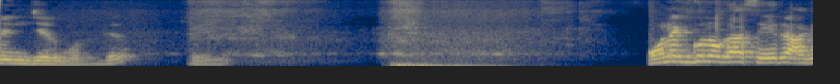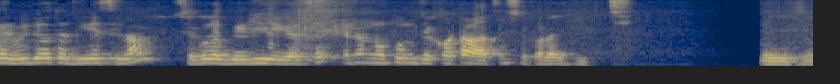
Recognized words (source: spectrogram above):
রেঞ্জের মধ্যে। অনেকগুলো গাছ এর আগের ভিডিওতে দিয়েছিলাম সেগুলো বেরিয়ে গেছে। এটা নতুন যে কটা আছে সে কটাই দিচ্ছি। এই যে।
